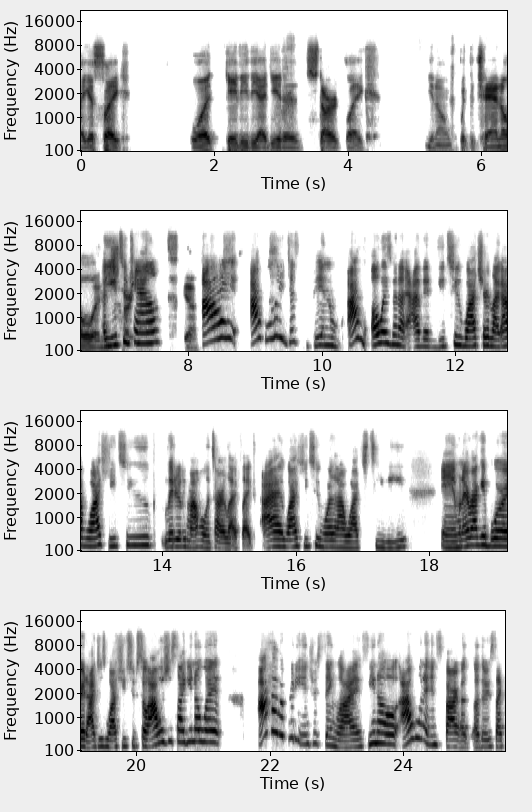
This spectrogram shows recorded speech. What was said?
I guess like what gave you the idea to start like you know with the channel and a youtube start, channel? Yeah. I i've really just been i've always been an avid youtube watcher. Like i've watched youtube literally my whole entire life. Like i watch youtube more than i watch tv and whenever i get bored i just watch youtube. So i was just like you know what I have a pretty interesting life. You know, I want to inspire others. Like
